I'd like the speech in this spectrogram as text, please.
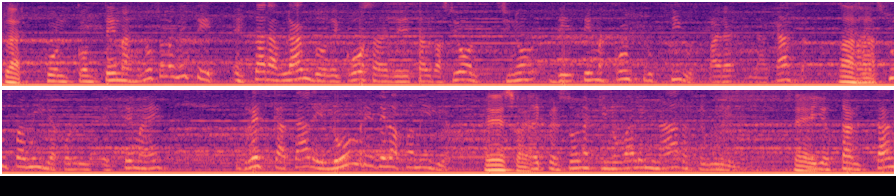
Claro, con, con temas, no solamente estar hablando de cosas de salvación, sino de temas constructivos para la casa, Ajá. para su familia. Por el, tema es rescatar el hombre de la familia. eso Hay es. personas que no valen nada según ellos. Sí. Ellos están tan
